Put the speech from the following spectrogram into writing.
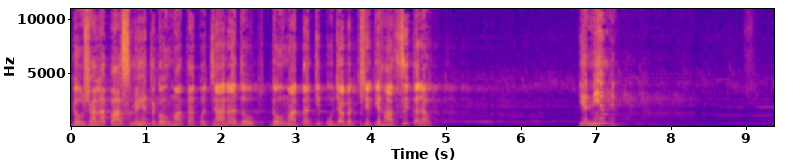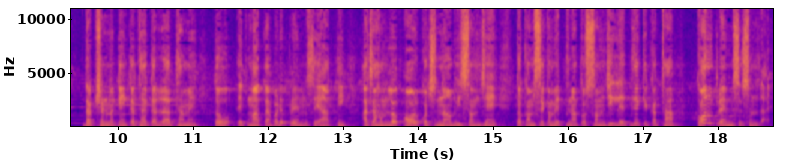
गौशाला पास में है तो गौ माता को चारा दो गौ माता की पूजा बच्चे के हाथ से कराओ। यह नियम है। दक्षिण में कहीं कथा कर रहा था मैं तो एक माता बड़े प्रेम से आती अच्छा हम लोग और कुछ ना भी समझें तो कम से कम इतना तो समझ ही लेते हैं कि कथा कौन प्रेम से सुन रहा है?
